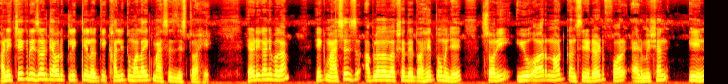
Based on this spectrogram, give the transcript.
आणि चेक रिझल्ट यावर क्लिक केलं की खाली तुम्हाला एक मॅसेज दिसतो आहे. या ठिकाणी बघा एक मॅसेज आपल्याला लक्षात येतो आहे तो म्हणजे sorry you are not considered for admission in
